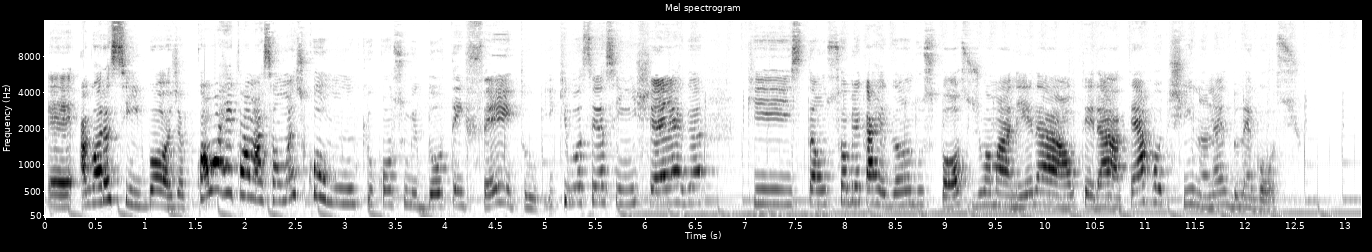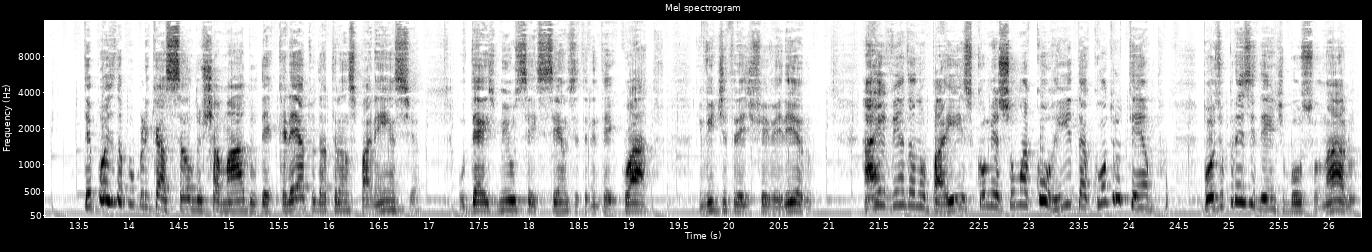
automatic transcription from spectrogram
É, agora sim, Borja, qual a reclamação mais comum que o consumidor tem feito e que você assim enxerga que estão sobrecarregando os postos de uma maneira a alterar até a rotina né, do negócio. Depois da publicação do chamado Decreto da Transparência, o 10.634, em 23 de fevereiro, a revenda no país começou uma corrida contra o tempo, pois o presidente Bolsonaro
